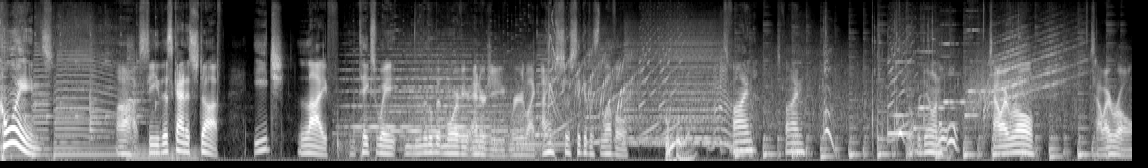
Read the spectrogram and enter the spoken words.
coins! Ah, see, this kind of stuff. Each life takes away a little bit more of your energy, where you're like, I am so sick of this level. It's fine. It's fine. That's what we're doing. It's how I roll. It's how I roll.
